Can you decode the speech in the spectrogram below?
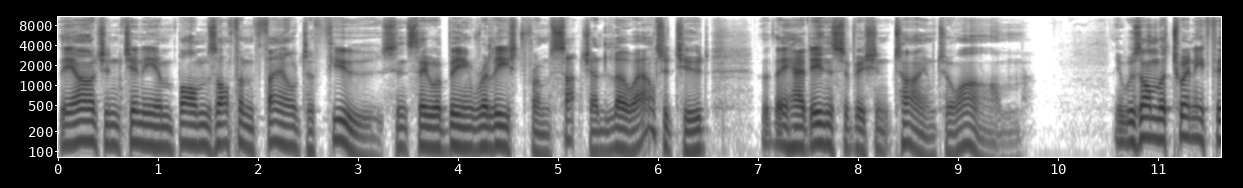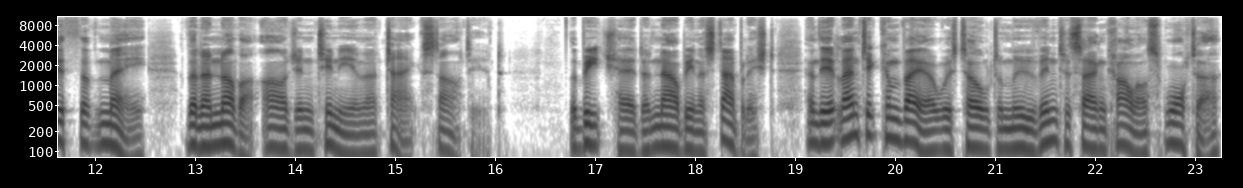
the Argentinian bombs often failed to fuse since they were being released from such a low altitude that they had insufficient time to arm. It was on the 25th of May that another Argentinian attack started. The beachhead had now been established, and the Atlantic conveyor was told to move into San Carlos water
